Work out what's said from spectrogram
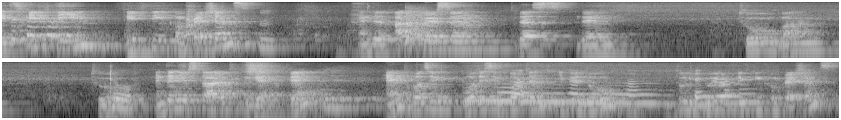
it's 15, 15 compressions, mm. and the other person does then two, one, two, Two. and then you start again, okay? Mm. And what's in, what is important if you do do, do your 15 compressions?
